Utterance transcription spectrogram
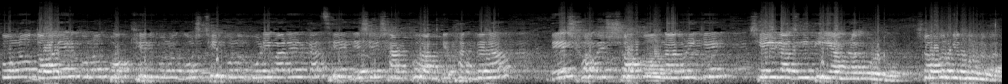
কোনো দলের, কোনো পক্ষের, কোনো গোষ্ঠীর, কোনো পরিবারের কাছে দেশের স্বার্থ আটকে থাকবে না। দেশ হবে সকল নাগরিকের, সেই রাজনীতি আমরা করব। সকলকে ধন্যবাদ।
